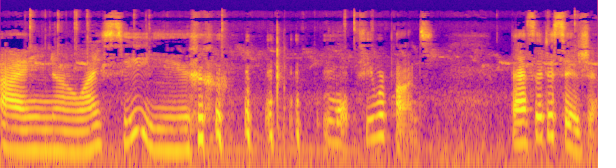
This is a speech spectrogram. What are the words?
I know, I see you. fewer ponds. That's a decision.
